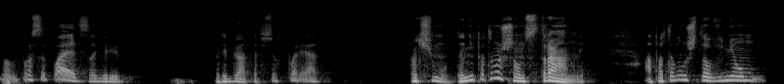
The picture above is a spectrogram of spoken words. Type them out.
Он просыпается говорит, ребята, все в порядке. Почему? Да не потому, что он странный, а потому, что в нем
